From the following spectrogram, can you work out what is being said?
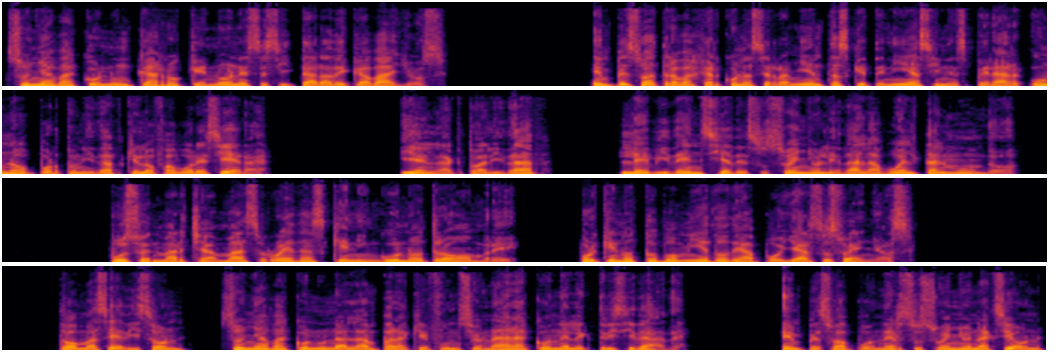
soñaba con un carro que no necesitara de caballos. Empezó a trabajar con las herramientas que tenía sin esperar una oportunidad que lo favoreciera. Y en la actualidad, la evidencia de su sueño le da la vuelta al mundo. Puso en marcha más ruedas que ningún otro hombre, porque no tuvo miedo de apoyar sus sueños. Thomas Edison soñaba con una lámpara que funcionara con electricidad. Empezó a poner su sueño en acción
